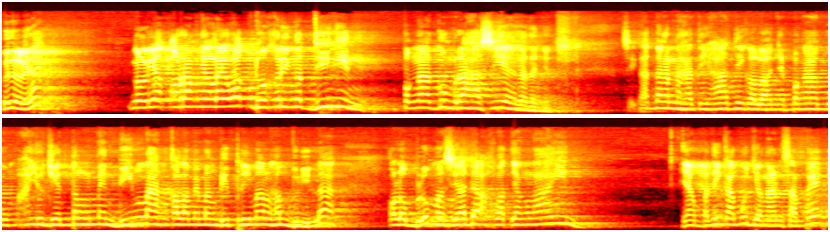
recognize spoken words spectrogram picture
Betul ya? Ngelihat orangnya lewat udah keringet dingin, pengagum rahasia katanya. Saya katakan hati-hati kalau hanya pengagum, ayo gentleman bilang kalau memang diterima alhamdulillah. Kalau belum masih ada akhwat yang lain. Yang penting kamu jangan sampai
